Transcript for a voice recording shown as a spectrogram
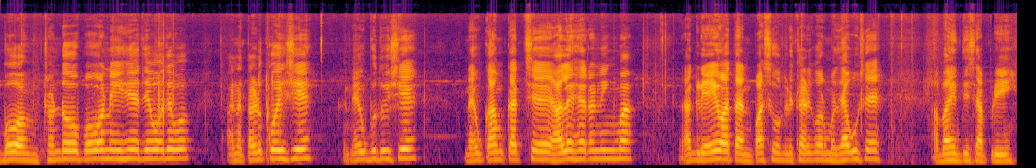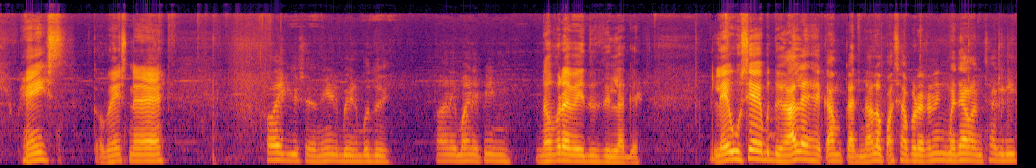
બહુ આમ ઠંડો પવન છે જેવો જેવો. અને તડકોય છે અને એવું બધું છે. ને એવું કામકાજ છે હાલે છે રનિંગમાં. આગળ આવ્યા હતા અને પાછું આગળ થોડીક વારમાં જવું છે. આ બાંધી છે આપણી ભેંસ. તો ભેંસને ખવાઈ ગયું છે નીર બીણ બધું પાણી બાણી પીને નવરાવી દીધી લાગે. એટલે એવું છે બધું હાલે છે કામકાજ. નાલો પાછા આપણે રનિંગમાં જવાનું છે આગળ.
